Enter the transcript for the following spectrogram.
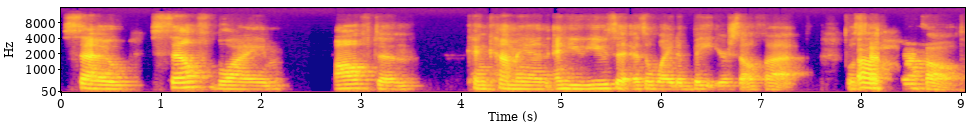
So self blame often can come in and you use it as a way to beat yourself up. Well, it's oh. my fault.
